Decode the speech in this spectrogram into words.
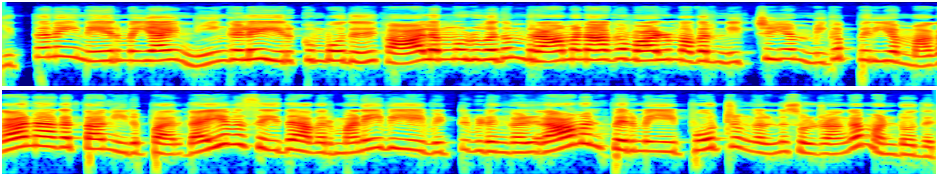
இத்தனை நேர்மையாய் நீங்களே இருக்கும்போது காலம் முழுவதும் ராமனாக வாழும் அவர் நிச்சயம் மிகப்பெரிய மகானாகத்தான் இருப்பார். தயவு செய்து அவர் மனைவியை விட்டுவிடுங்கள். ராமன் பெருமையை போற்றுங்கள்னு சொல்றாங்க மண்டோதரி.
